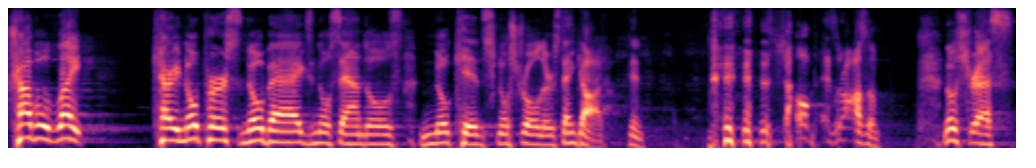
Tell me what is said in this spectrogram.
Travel light. Carry no purse, no bags, no sandals, no kids, no strollers. Thank God. that's awesome. No stress.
